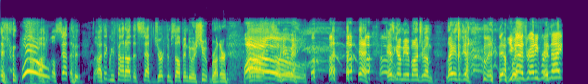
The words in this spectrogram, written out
Woo! well, Seth, I think we found out that Seth jerked himself into a shoot, brother. Whoa! Uh, so here we. it's gonna be a bunch of them, ladies and gentlemen. You was, guys ready for tonight?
